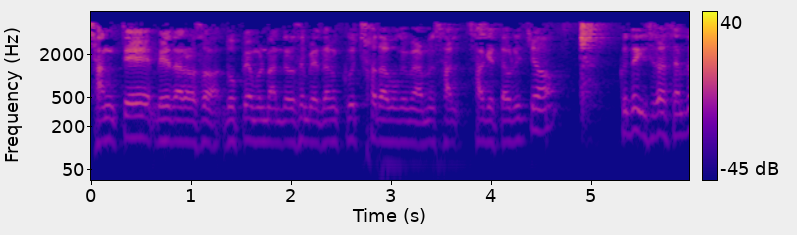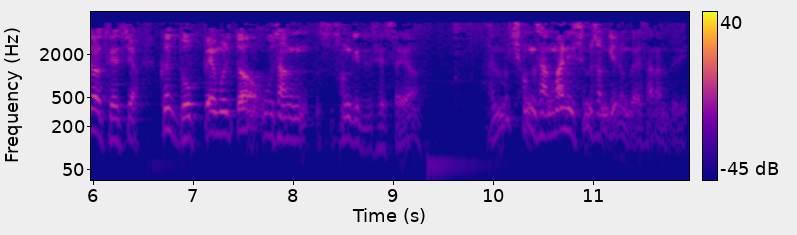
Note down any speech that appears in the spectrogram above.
장대에 매달아서 노뱀을 만들어서 매달면 그거 쳐다보기만 하면 사, 사겠다고 그랬죠. 근데 이스라엘 사람들 어떻게 했어요? 그 노뱀을 또 우상 성기를 했어요. 아니, 뭐 형상만 있으면 성기는 거예요, 사람들이.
